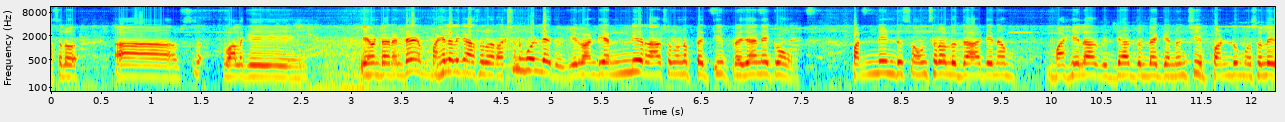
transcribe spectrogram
అసలు వాళ్ళకి ఏమంటారంటే మహిళలకి అసలు రక్షణ కూడా లేదు. ఇలాంటి అన్ని రాష్ట్రంలో ఉన్న ప్రతి ప్రజానీకం పన్నెండు సంవత్సరాలు దాటిన మహిళ విద్యార్థుల దగ్గర నుంచి పండు ముసలి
